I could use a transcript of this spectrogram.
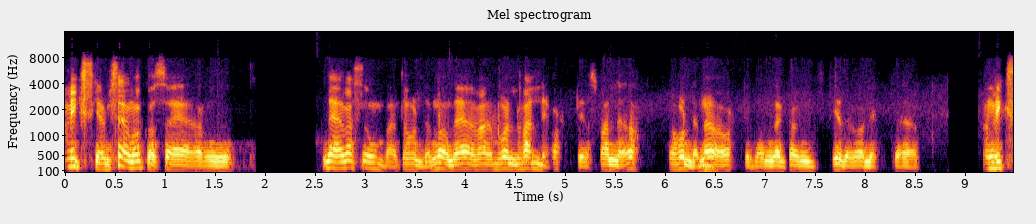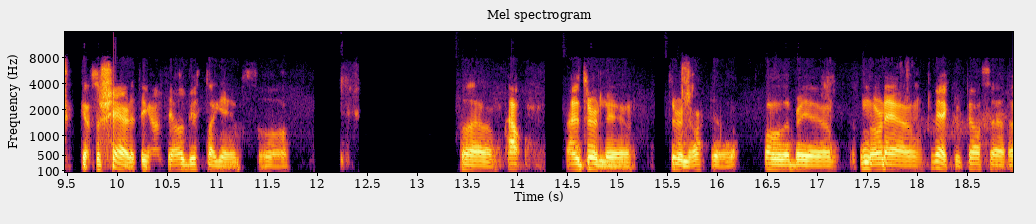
Mixed games er noe som er um, Det er nesten omvendt av Holden. da. Det er ve ve veldig artig å spille. da. Holden er artig, men det kan tider være litt uh, En Mix game så skjer det ting hele tida. Bytter games og så, Ja. Det er utrolig, utrolig artig. da. Og det blir Når det er V-cup, ja, så er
